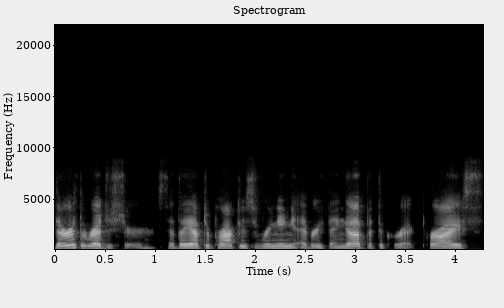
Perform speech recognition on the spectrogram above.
they're at the register. So they have to practice ringing everything up at the correct price.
